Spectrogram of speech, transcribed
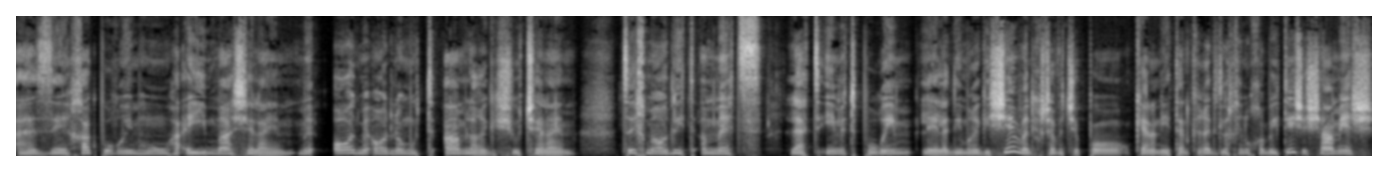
אז אה, חג פורים הוא האימה שלהם, מאוד מאוד לא מותאם לרגישות שלהם. צריך מאוד להתאמץ להתאים את פורים לילדים רגישים, ואני חושבת שפה כן אני אתן קרדיט לחינוך הביתי, ששם יש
